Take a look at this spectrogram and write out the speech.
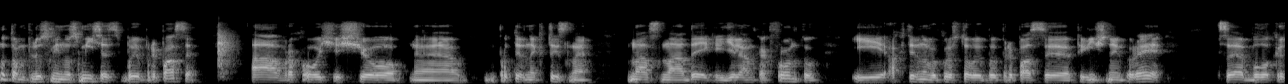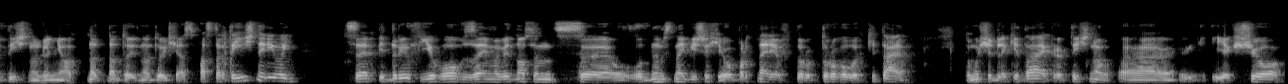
ну там плюс-мінус місяць боєприпаси. А враховуючи, що е, противник тисне нас на деяких ділянках фронту і активно використовує боєприпаси Північної Кореї, це було критично для нього на, на той на той час. А стратегічний рівень це підрив його взаємовідносин з е, одним з найбільших його партнерів торгових Китаю. Тому що для Китаю критично, е, якщо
